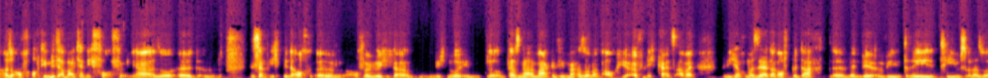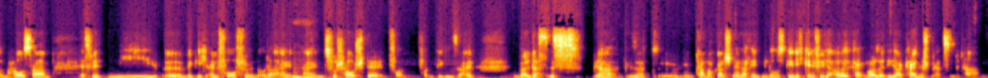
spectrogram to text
also auch, auch die Mitarbeiter nicht vorführen. Ja, also äh, deshalb ich bin auch, äh, auch wenn ich äh, nicht nur im Personalmarketing mache, sondern auch hier Öffentlichkeitsarbeit, bin ich auch immer sehr darauf bedacht, äh, wenn wir irgendwie Drehteams oder so im Haus haben, es wird nie äh, wirklich ein Vorführen oder ein, mhm. ein Zuschaustellen von, von Dingen sein, weil das ist, ja, wie gesagt, äh, kann auch ganz schnell nach hinten losgehen. Ich kenne viele andere Krankenhäuser, die da keine Schmerzen mit haben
